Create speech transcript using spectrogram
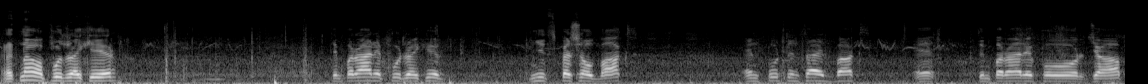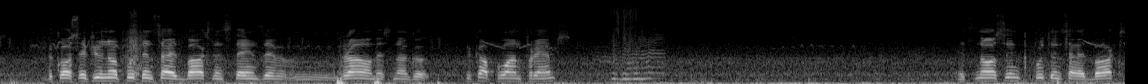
Right now put right here. Temporary put right here. Need special box and put inside box uh, temporary for job because if you not put inside box and stay in the mm, ground it's not good. Pick up one frames. It's nothing. Put inside box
